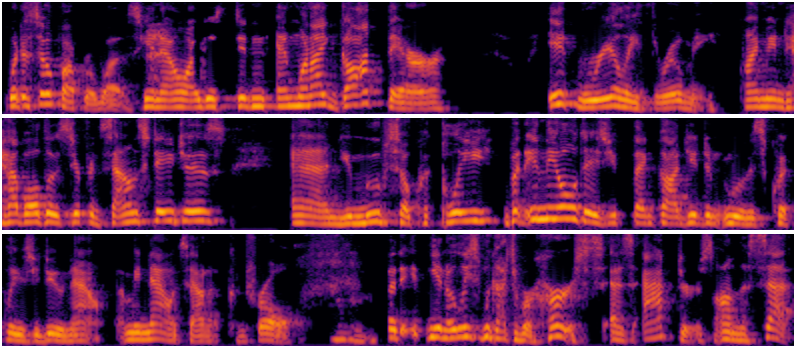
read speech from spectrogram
what a soap opera was. You know, I just didn't. And when I got there, it really threw me. I mean, to have all those different sound stages and you move so quickly. But in the old days, you thank God you didn't move as quickly as you do now. I mean, now it's out of control. Mhm. But it, you know, at least we got to rehearse as actors on the set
